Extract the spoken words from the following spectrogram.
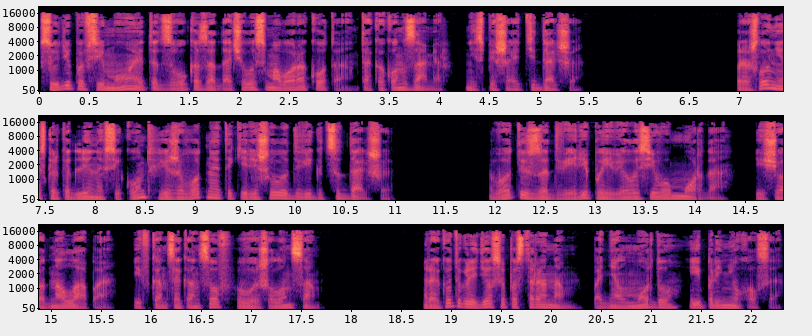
Судя по всему, этот звук озадачил и самого Ракота, так как он замер, не спеша идти дальше. Прошло несколько длинных секунд, и животное таки решило двигаться дальше. Вот из-за двери появилась его морда, еще одна лапа, и в конце концов вышел он сам. Ракот огляделся по сторонам, поднял морду и принюхался.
